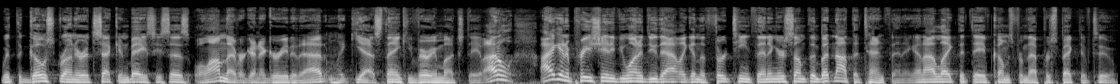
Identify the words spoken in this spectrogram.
with the ghost runner at second base. He says, "Well, I'm never going to agree to that." I'm like, "Yes, thank you very much, Dave. I don't. I can appreciate if you want to do that, like in the 13th inning or something, but not the 10th inning." And I like that Dave comes from that perspective too.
